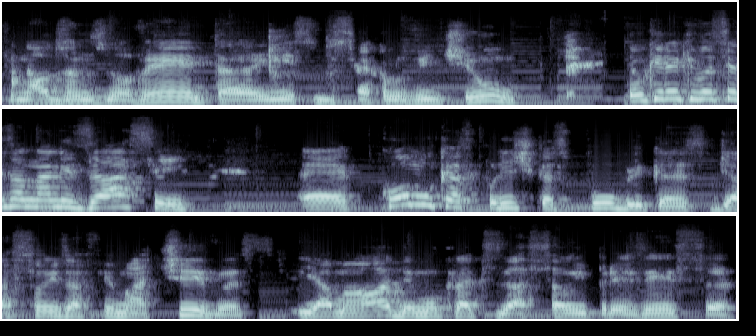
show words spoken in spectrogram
final dos anos 90, início do século 21. Então, eu queria que vocês analisassem é, como que as políticas públicas de ações afirmativas e a maior democratização e presença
